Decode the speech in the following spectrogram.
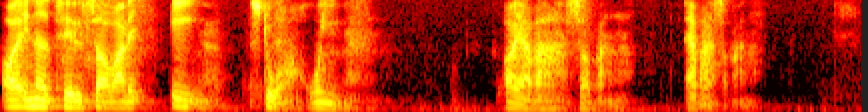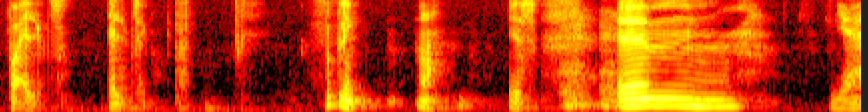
og indadtil, så var det en stor ruin. Og jeg var så bange. Jeg var så bange. For alt alting. Nu blink. Nå, yes. Øhm, ja.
